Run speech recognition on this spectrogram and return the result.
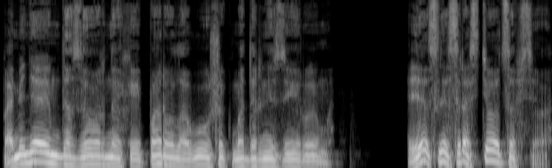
Поменяем дозорных и пару ловушек модернизируем. Если срастется все,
